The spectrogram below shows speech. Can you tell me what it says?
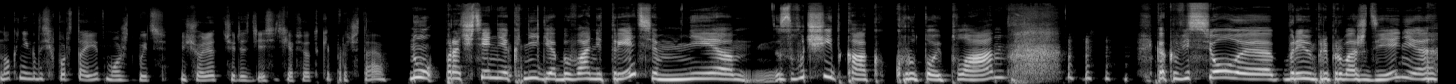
Но книга до сих пор стоит, может быть, еще лет через 10 я все-таки прочитаю. Ну, прочтение книги об Иване Третьем мне звучит как крутой план. как веселое времяпрепровождение.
